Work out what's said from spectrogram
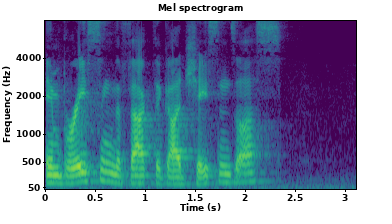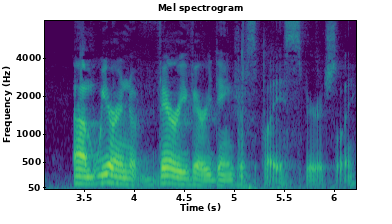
embracing the fact that God chastens us, um, we are in a very, very dangerous place spiritually.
